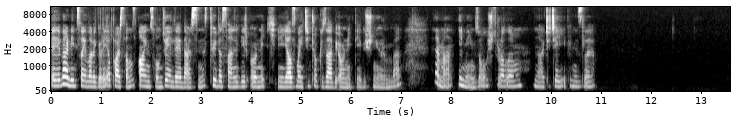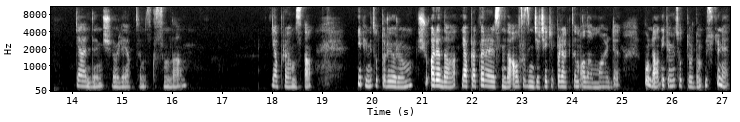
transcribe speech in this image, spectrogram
E, verdiğim sayılara göre yaparsanız aynı sonucu elde edersiniz. Tüy desenli bir örnek yazma için çok güzel bir örnek diye düşünüyorum ben. Hemen ilmeğimizi oluşturalım. Nar çiçeği ipimizle. Geldim şöyle yaptığımız kısımdan. Yaprağımızda. ipimi tutturuyorum. Şu arada yapraklar arasında altı zincir çekip bıraktığım alan vardı. Buradan ipimi tutturdum. Üstüne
